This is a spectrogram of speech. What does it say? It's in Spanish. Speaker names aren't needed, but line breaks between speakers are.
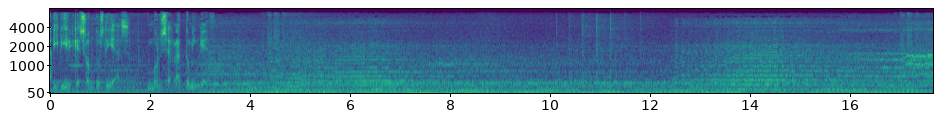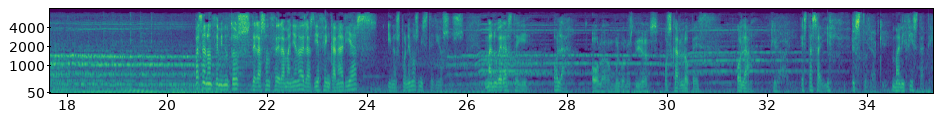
A vivir que son dos días. Montserrat Domínguez.
Pasan 11 minutos de las 11 de la mañana, de las 10 en Canarias, y nos ponemos misteriosos. Manu Verástegui, hola.
Hola, muy buenos días.
Oscar López, hola.
¿Qué hay?
¿Estás ahí?
Estoy aquí.
Manifiéstate.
